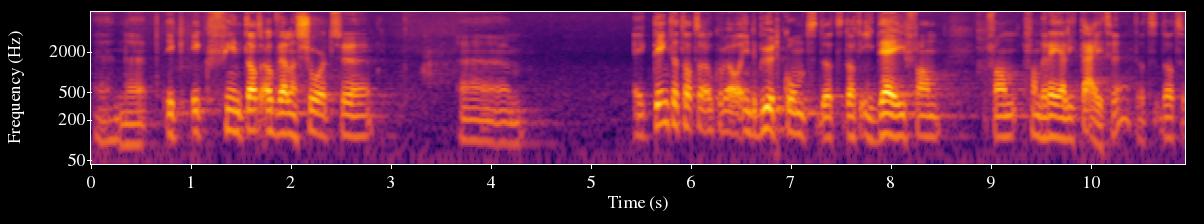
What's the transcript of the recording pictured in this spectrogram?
En ik, ik vind dat ook wel een soort ehm, ik denk dat dat ook wel in de buurt komt, dat, dat idee van, van, van de realiteit. Hè? Dat, dat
